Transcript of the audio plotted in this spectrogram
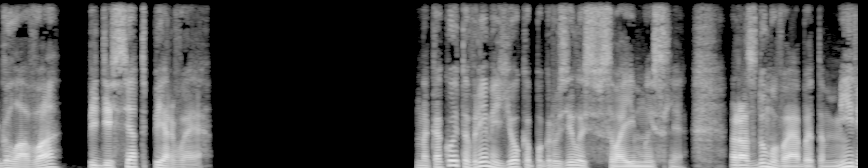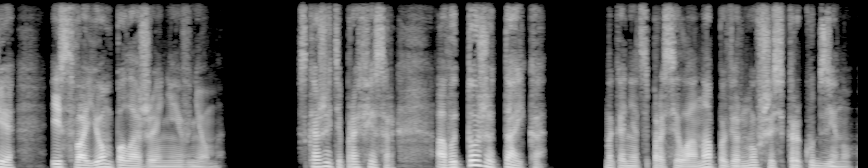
Глава 51. На какое-то время Йока погрузилась в свои мысли, раздумывая об этом мире и своем положении в нем. «Скажите, профессор, а вы тоже тайка?» — наконец спросила она, повернувшись к Ракудзину.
